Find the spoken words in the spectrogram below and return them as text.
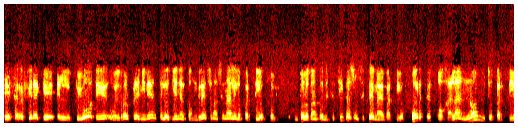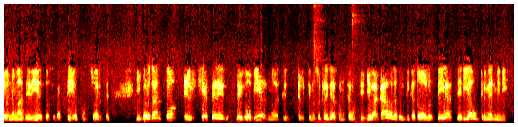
eh, se refiere a que el pivote o el rol preeminente lo tiene el Congreso Nacional y los partidos políticos. Y por lo tanto, necesitas un sistema de partidos fuertes, ojalá no muchos partidos, no más de 10, 12 partidos, con suerte. Y por lo tanto, el jefe de, de gobierno, es decir, el que nosotros hoy día conocemos que lleva a cabo la política todos los días, sería un primer ministro.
